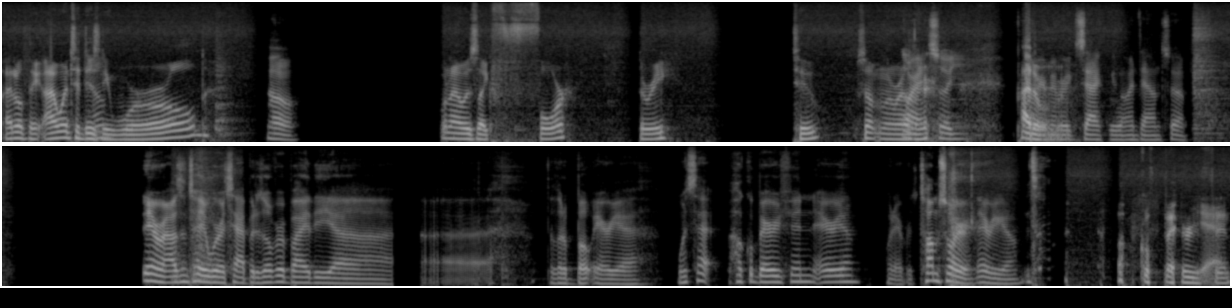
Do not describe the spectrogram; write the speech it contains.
I don't think I went to Disney World Oh, when I was like four, three, two, something around all there. So you I don't remember remember. exactly what I went down. So, anyway, I was gonna tell you where it's at, but it's over by the uh, uh the little boat area. What's that Huckleberry Finn area? Whatever. Tom Sawyer. There we go. Huckleberry Yeah. Finn.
